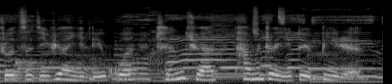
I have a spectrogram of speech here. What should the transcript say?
说自己愿意离婚，成全他们这一对璧人。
